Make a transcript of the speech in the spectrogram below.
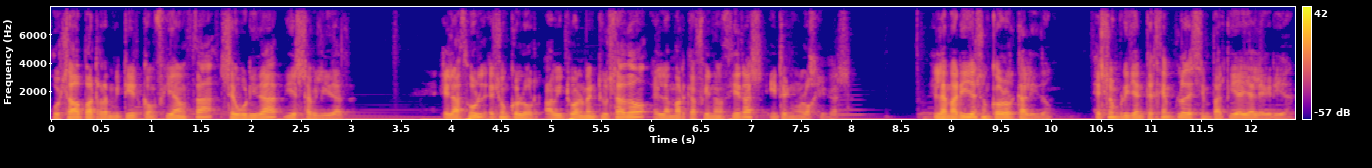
usado para transmitir confianza, seguridad y estabilidad. El azul es un color habitualmente usado en las marcas financieras y tecnológicas. El amarillo es un color cálido. Es un brillante ejemplo de simpatía y alegría.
